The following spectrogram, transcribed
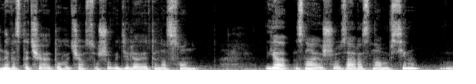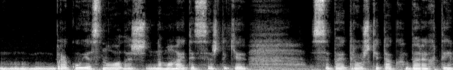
Не вистачає того часу, що виділяєте на сон. Я знаю, що зараз нам всім бракує сну, але ж намагайтесь все ж таки себе трошки так берегти.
